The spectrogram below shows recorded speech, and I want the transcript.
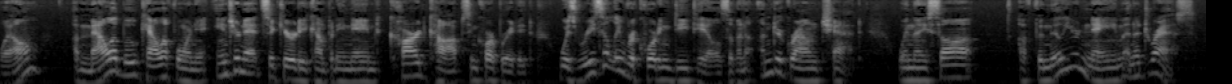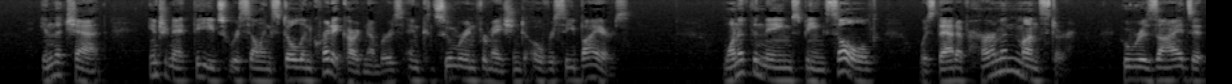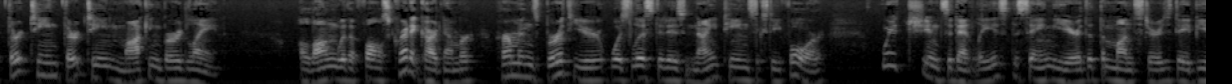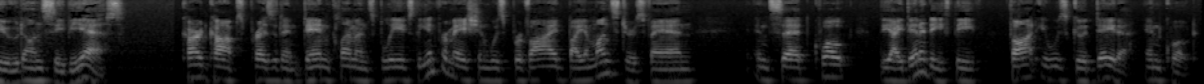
Well, a Malibu, California internet security company named Card Cops Incorporated was recently recording details of an underground chat when they saw a familiar name and address. In the chat, internet thieves were selling stolen credit card numbers and consumer information to overseas buyers. One of the names being sold was that of Herman Munster, who resides at 1313 Mockingbird Lane. Along with a false credit card number, Herman's birth year was listed as 1964, which incidentally is the same year that the Munsters debuted on CBS. Card Cops president Dan Clements believes the information was provided by a Munsters fan and said, quote, the identity thief thought it was good data, end quote.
